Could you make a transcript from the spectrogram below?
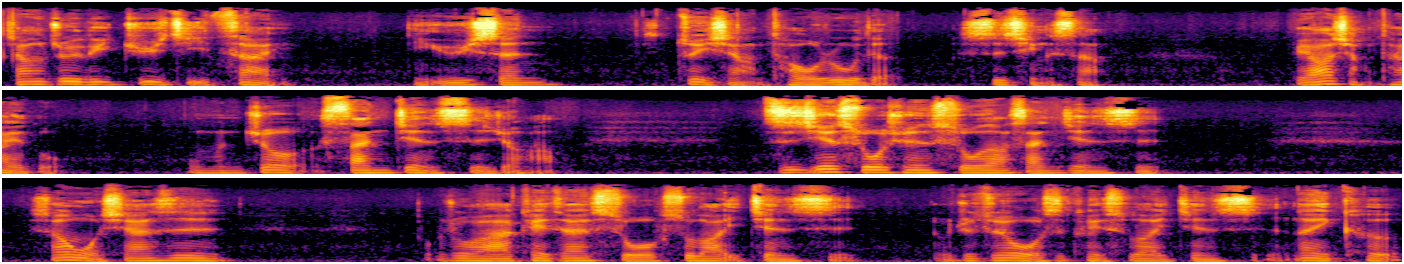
将注意力聚集在你余生最想投入的事情上，不要想太多，我们就三件事就好，直接缩圈缩到三件事。像我现在是，我觉得我还可以再缩缩到一件事，我觉得最后我是可以缩到一件事，那一刻，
